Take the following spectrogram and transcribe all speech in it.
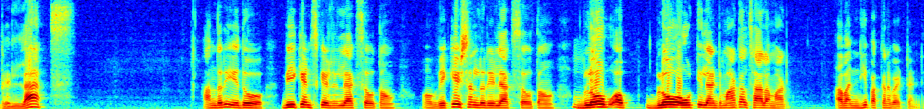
రిలాక్స్. అందరూ ఏదో వీకెండ్స్కి రిలాక్స్ అవుతాం వెకేషన్లో రిలాక్స్ అవుతాం బ్లో అప్ బ్లో అవుట్ ఇలాంటి మాటలు చాలా మాట అవన్నీ పక్కన పెట్టండి.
